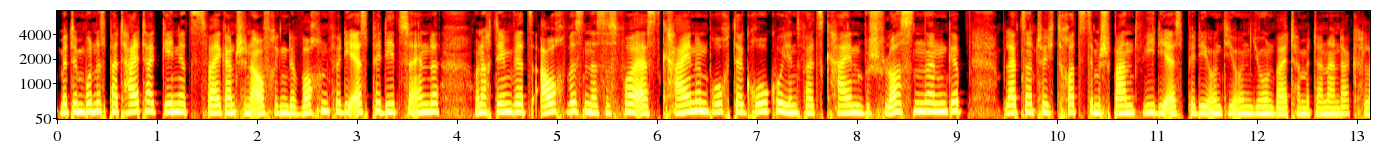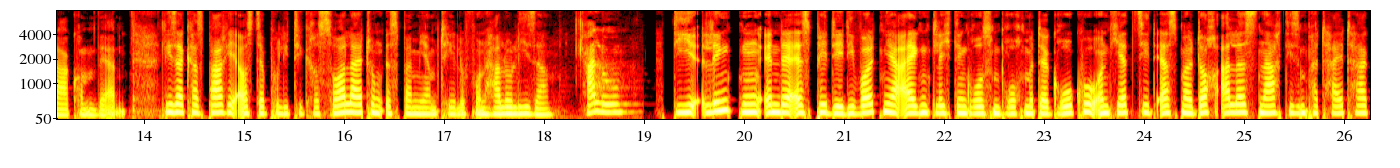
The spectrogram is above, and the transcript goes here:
Mit dem Bundesparteitag gehen jetzt zwei ganz schön aufregende Wochen für die SPD zu Ende und nachdem wir jetzt auch wissen, dass es vorerst keinen Bruch der GroKo, jedenfalls keinen beschlossenen gibt, bleibt es natürlich trotzdem spannend, wie die SPD und die Union weiter miteinander klarkommen werden. Lisa Kaspari aus der Politik-Ressortleitung ist bei mir am Telefon. Hallo Lisa. Hallo. Die Linken in der SPD, die wollten ja eigentlich den großen Bruch mit der GroKo und jetzt sieht erstmal doch alles nach diesem Parteitag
